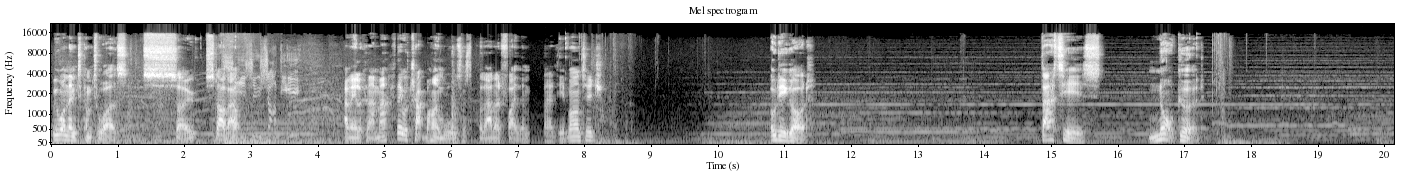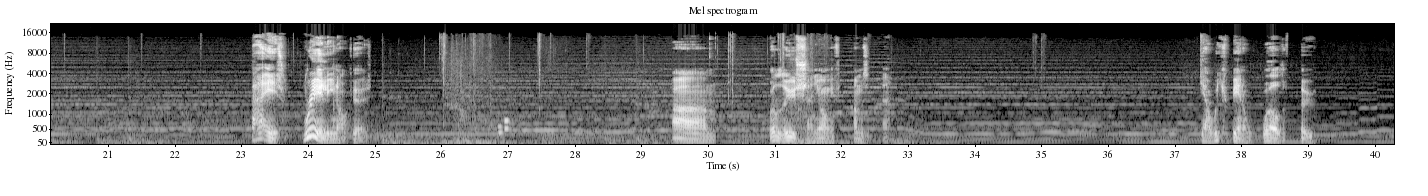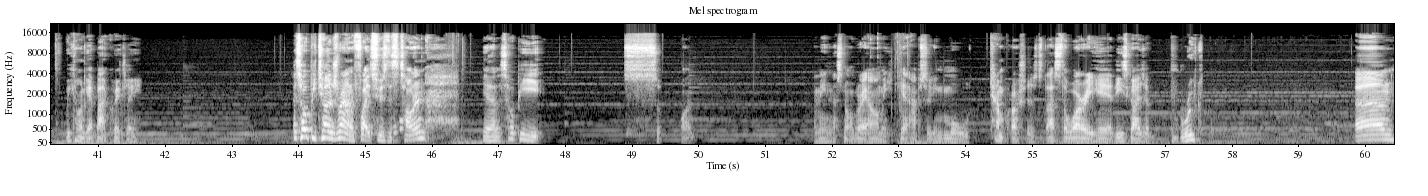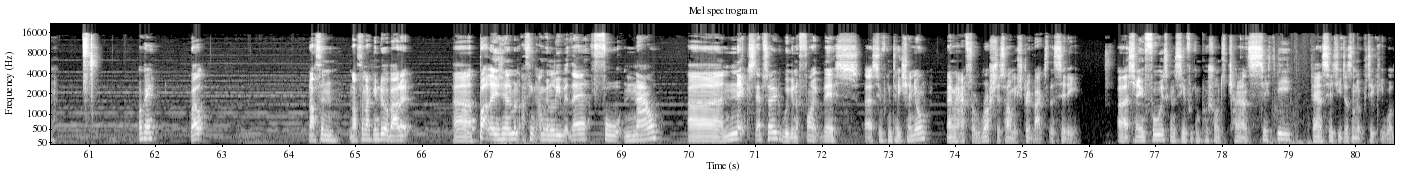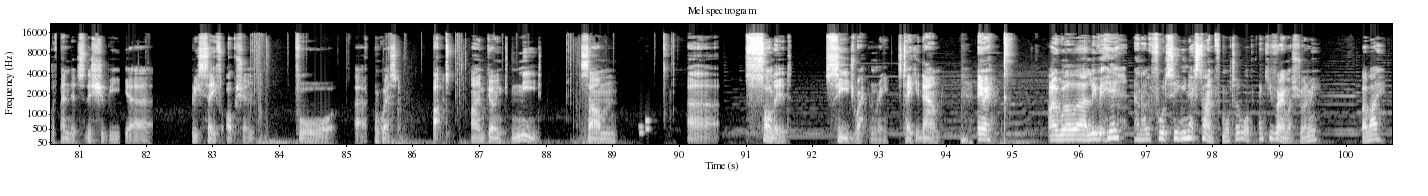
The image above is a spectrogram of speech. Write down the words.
We want them to come to us. So, starve out. Having a look at that map, if they were trapped behind walls and stuff like that, I'd fight them. I had the advantage. Oh dear god. That is not good. That is really not good. Um, we'll lose Shanyong if he comes in there. Yeah, we could be in a world of poo. We can't get back quickly. Let's hope he turns around and fights who's this Tauren. Yeah, let's hope he... I mean, that's not a great army. Get absolutely mauled. Camp Crushers, that's the worry here. These guys are brutal. Um... Okay. Well, nothing, nothing I can do about it. Uh, but, ladies and gentlemen, I think I'm going to leave it there for now. Uh, next episode, we're going to fight this, uh, see if we can take Shenyang. Then I'm going to have to rush this army straight back to the city. Uh, Xianyu Fu is going to see if we can push on to Chang'an City. Chang'an City doesn't look particularly well defended, so this should be uh, a pretty safe option for uh, conquest. But I'm going to need some uh, solid siege weaponry to take it down. Anyway, I will uh, leave it here, and I look forward to seeing you next time for more Total War. Thank you very much for joining me. Bye bye.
